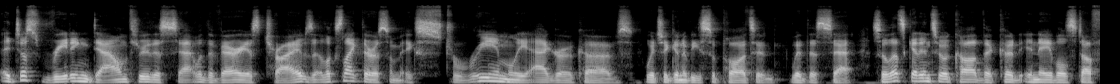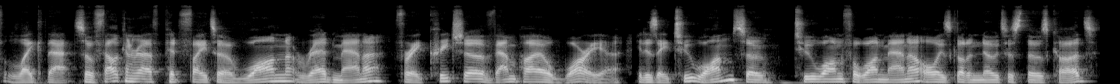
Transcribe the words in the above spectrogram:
it just reading down through the set with the various tribes, it looks like there are some extremely aggro curves which are going to be supported with this set. So let's get into a card that could enable stuff like that. So Falkenrath Pit Fighter, one red mana for a creature vampire warrior. It is a 2 1, so 2 1 for one mana. Always got to notice those cards.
